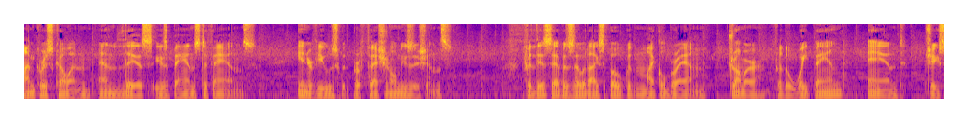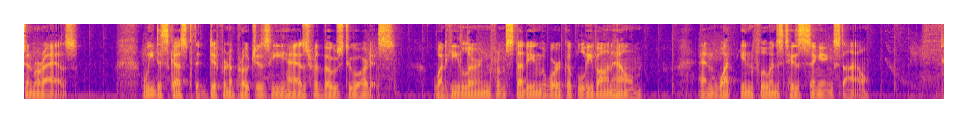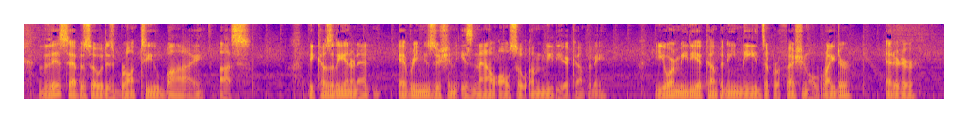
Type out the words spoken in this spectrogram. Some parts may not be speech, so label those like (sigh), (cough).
I'm Chris Cohen, and this is Bands to Fans interviews with professional musicians. For this episode, I spoke with Michael Bram, drummer for the Weight Band, and Jason Mraz. We discussed the different approaches he has for those two artists, what he learned from studying the work of Levon Helm, and what influenced his singing style. This episode is brought to you by us. Because of the internet, every musician is now also a media company. Your media company needs a professional writer, editor,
